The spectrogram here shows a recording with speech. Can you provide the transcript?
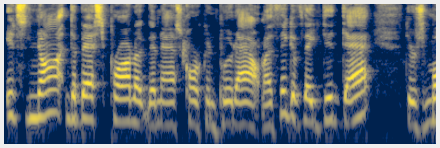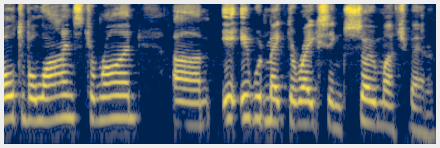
it's not the best product that NASCAR can put out. And I think if they did that, there's multiple lines to run. Um, it, it would make the racing so much better.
